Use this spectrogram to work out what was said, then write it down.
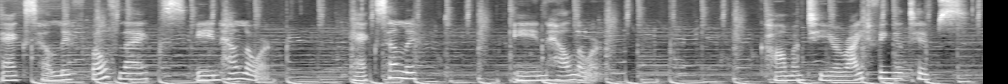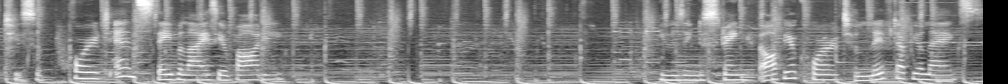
Exhale, lift both legs. Inhale, lower. Exhale, lift. Inhale, lower. Come onto your right fingertips to support and stabilize your body. Using the strength of your core to lift up your legs.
